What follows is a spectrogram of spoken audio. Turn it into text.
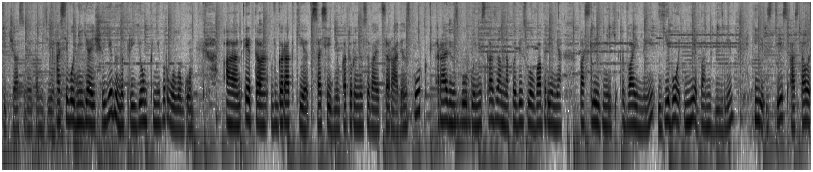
сейчас в этом деле. А сегодня я еще еду на прием к неврологу. А, это в городке в соседнем, который называется Равенсбург. Равенсбургу несказанно повезло во время последней войны. Его не бомбили. И здесь осталось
